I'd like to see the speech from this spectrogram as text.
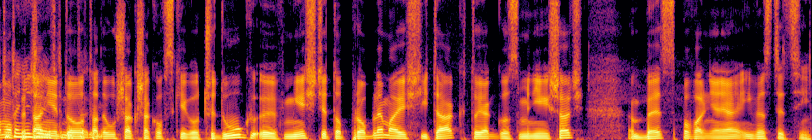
samo pytanie do materii. Tadeusza Krzakowskiego. Czy dług y, w mieście to problem, a jeśli tak, to jak go zmniejszać bez spowalniania inwestycji?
